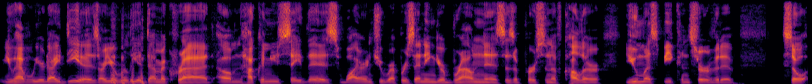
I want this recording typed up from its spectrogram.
you have weird ideas. Are you really a Democrat? Um, how come you say this? Why aren't you representing your brownness as a person of color? You must be conservative. So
